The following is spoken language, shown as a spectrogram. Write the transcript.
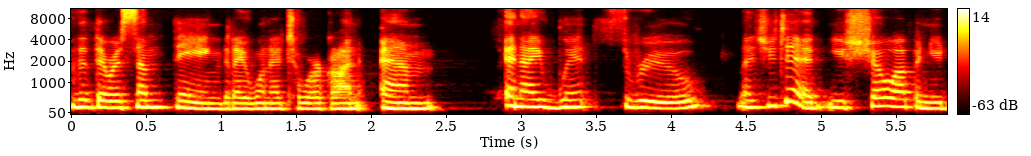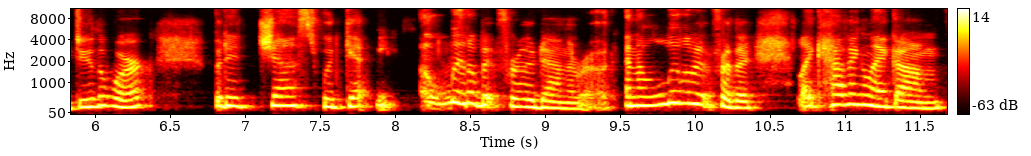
that there was something that I wanted to work on. Um, and I went through as you did. You show up and you do the work, but it just would get me a little bit further down the road and a little bit further, like having like um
